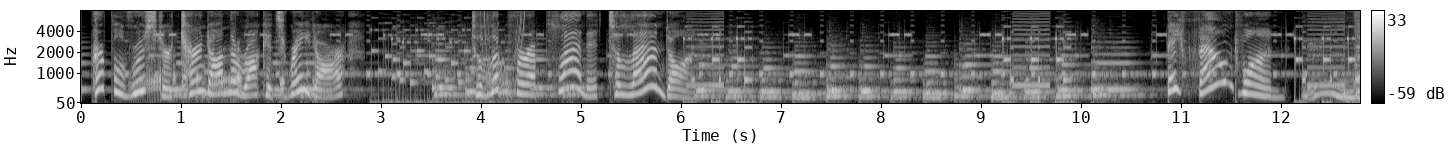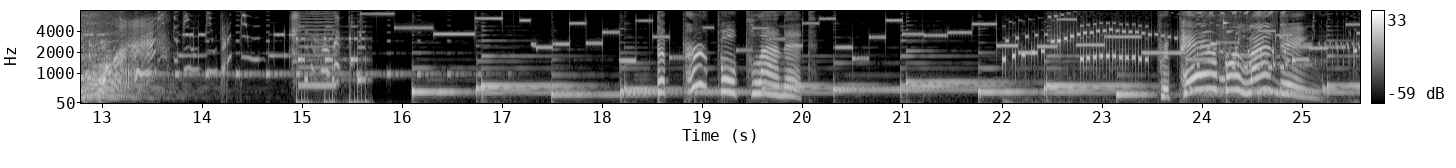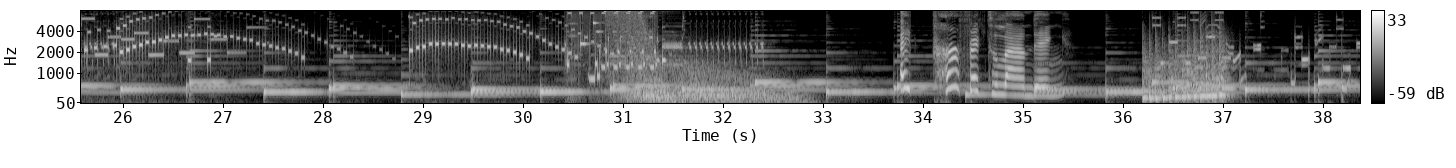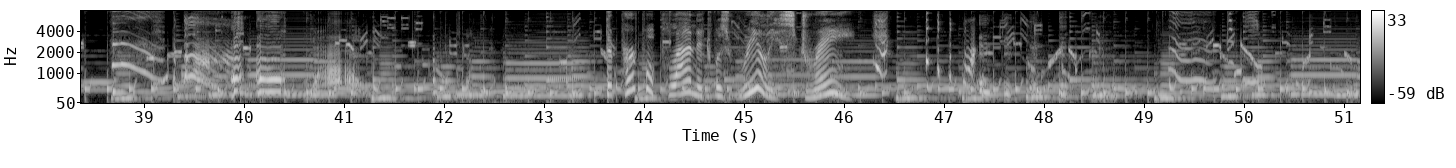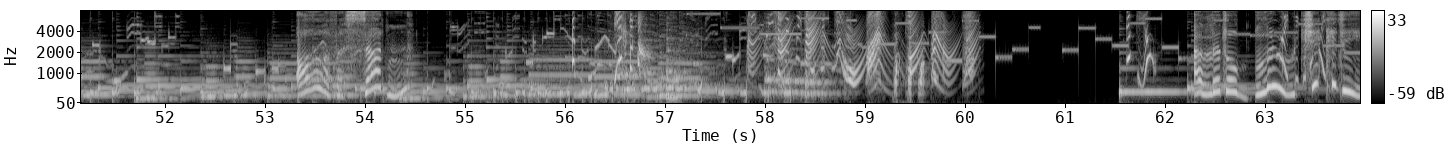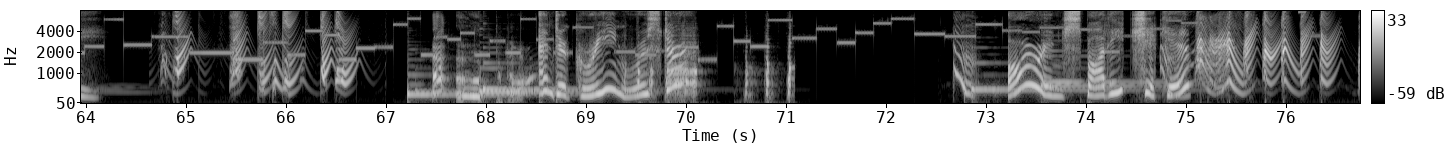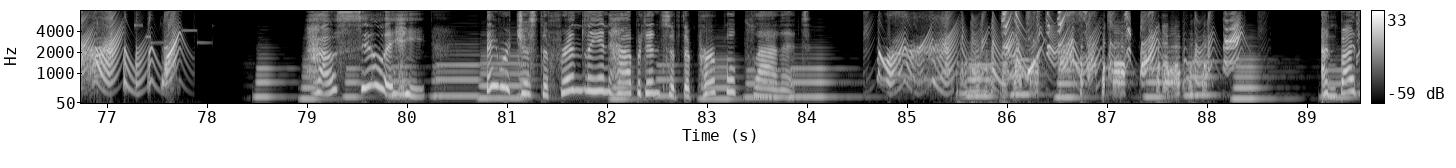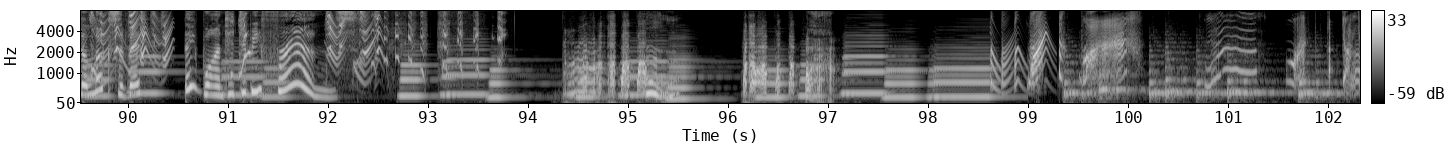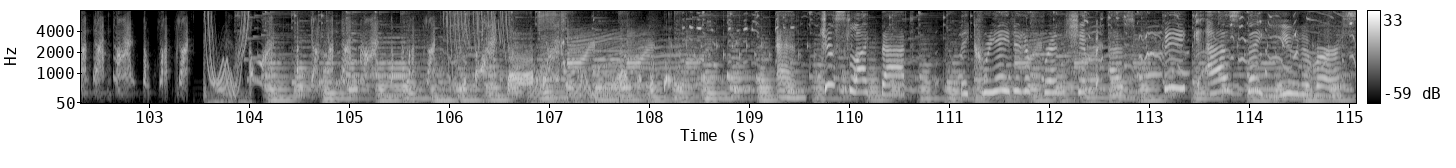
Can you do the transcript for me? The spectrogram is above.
Purple Rooster turned on the rocket's radar to look for a planet to land on. They found one. The purple planet. Prepare for landing. To landing. The purple planet was really strange. All of a sudden, green rooster. Orange spotty chicken. How silly! They were just the friendly inhabitants of the purple planet. And by the looks of it, they wanted to be friends. And just like that, they created a friendship as big as the universe.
